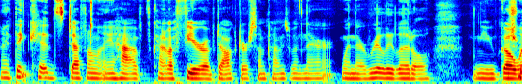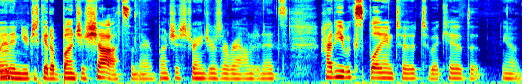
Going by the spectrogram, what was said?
I think kids definitely have kind of a fear of doctors sometimes when they're when they're really little. You go Sure. in and you just get a bunch of shots and there are a bunch of strangers around and it's how do you explain to, to a kid that, you know,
